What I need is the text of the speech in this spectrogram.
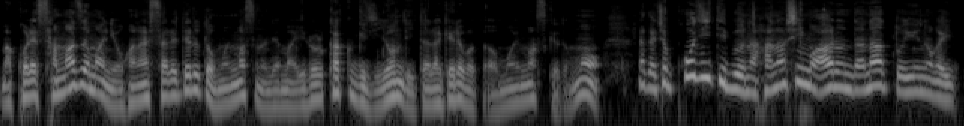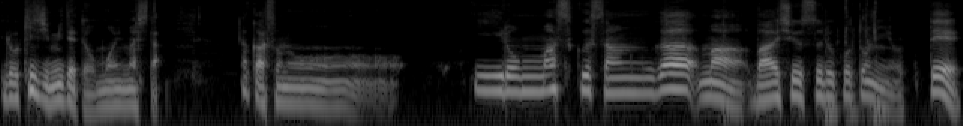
まあこれ様々にお話しされてると思いますので、まあいろいろ各記事読んでいただければとは思いますけども、なんかちょっとポジティブな話もあるんだなというのがいろいろ記事見てて思いました。なんかその、イーロン・マスクさんが、まあ、買収することによって、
